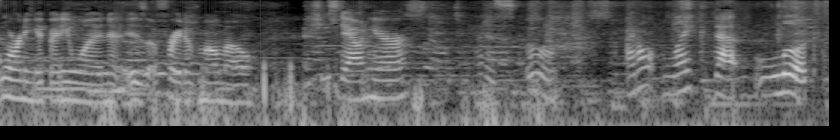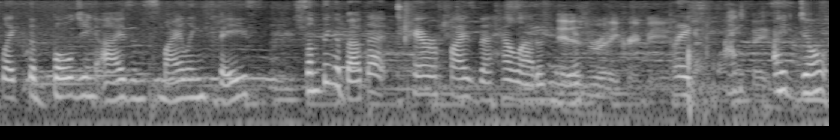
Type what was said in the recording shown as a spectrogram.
warning if anyone is afraid of Momo. She's down here. That is, ooh. I don't like that look, like the bulging eyes and smiling face. Something about that terrifies the hell out of me. It is really creepy. Like, I, I don't,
